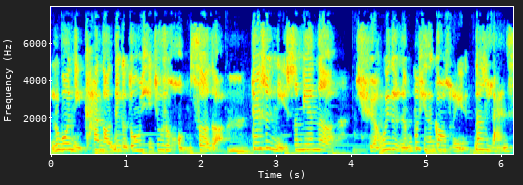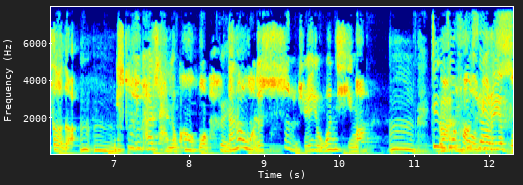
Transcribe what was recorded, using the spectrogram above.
如果你看到那个东西就是红色的，嗯，但是你身边的权威的人不停的告诉你那是蓝色的，嗯嗯，你是不是就开始产生困惑？难道我的视觉有问题吗？嗯，这个就好像是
